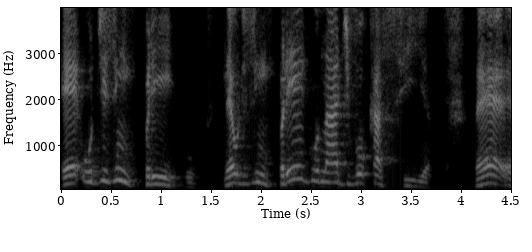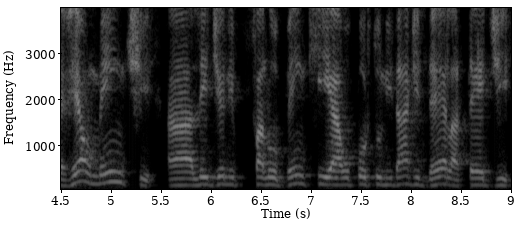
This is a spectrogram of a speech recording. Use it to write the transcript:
É, o desemprego, né, o desemprego na advocacia. Né? Realmente, a Leidiane falou bem que a oportunidade dela até de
